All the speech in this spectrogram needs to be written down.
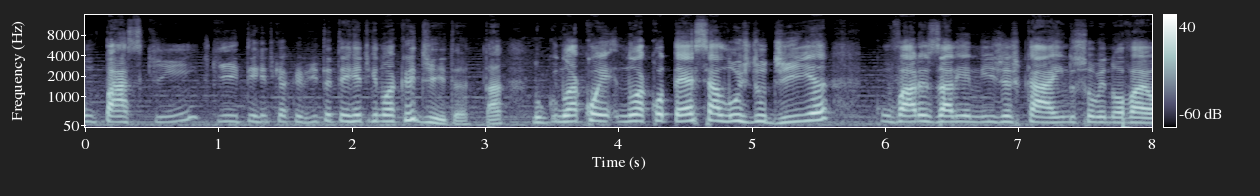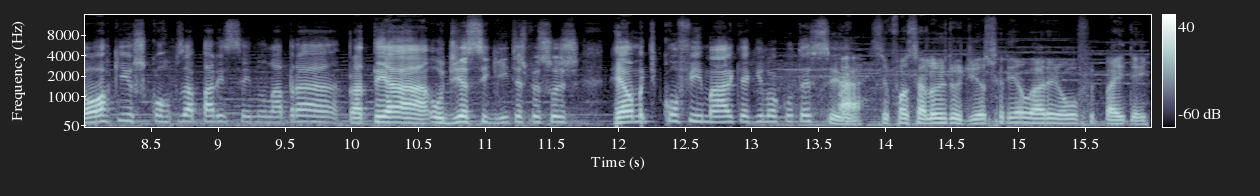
um pasquim que tem gente que acredita e tem gente que não acredita, tá? Não, não, não acontece à luz do dia com vários alienígenas caindo sobre Nova York e os corpos aparecendo lá pra, pra ter a- o dia seguinte as pessoas realmente confirmarem que aquilo aconteceu. Ah, se fosse a luz do dia, seria o Werewolf by Day.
